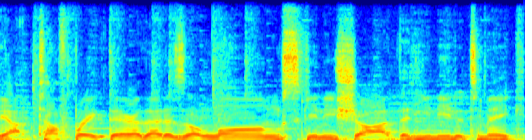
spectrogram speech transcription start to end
yeah, tough break there. That is a long, skinny shot that he needed to make.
